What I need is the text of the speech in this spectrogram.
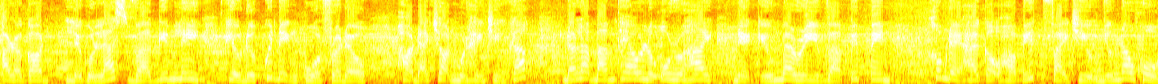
Aragorn, Legolas và Gimli hiểu được quyết định của Frodo. Họ đã chọn một hành trình khác, đó là bám theo lũ Uruhai để cứu Merry và Pippin, không để hai cậu Hobbit phải chịu những đau khổ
